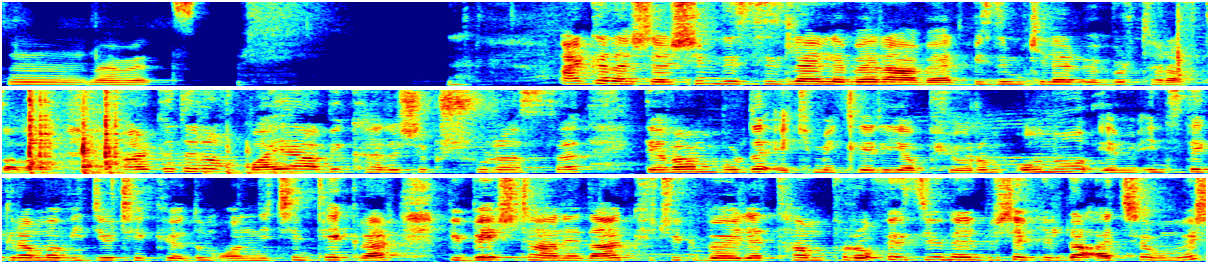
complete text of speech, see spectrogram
Hmm, evet. Arkadaşlar şimdi sizlerle beraber bizimkiler öbür taraftalar. Arka taraf bayağı bir karışık şurası. Devam burada ekmekleri yapıyorum. Onu Instagram'a video çekiyordum. Onun için tekrar bir 5 tane daha küçük böyle tam profesyonel bir şekilde açılmış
